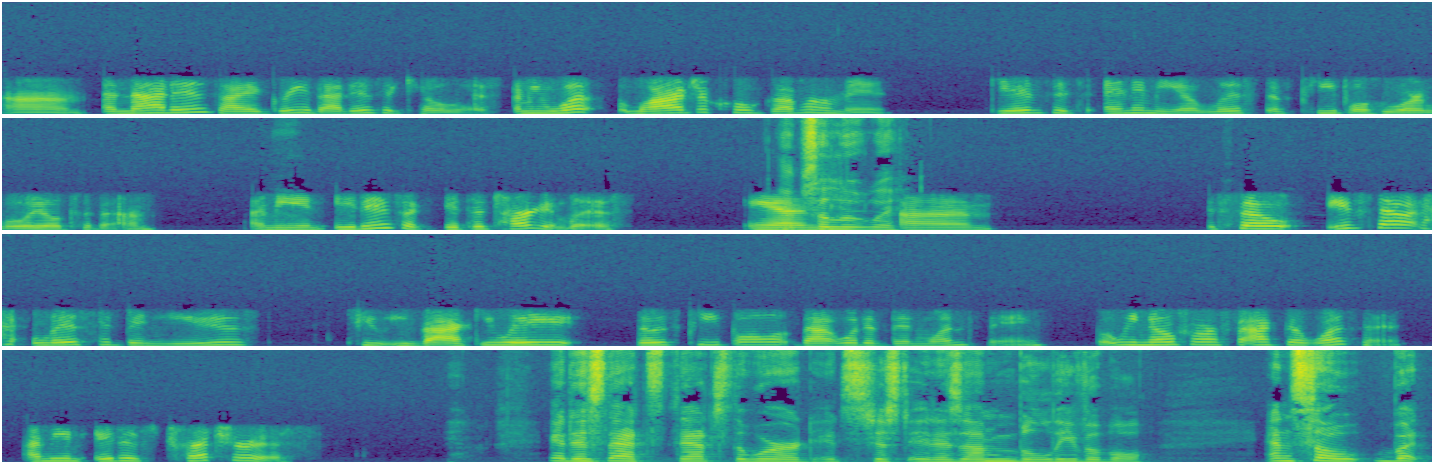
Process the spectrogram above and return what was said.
um, and that is, I agree, that is a kill list. I mean, what logical government gives its enemy a list of people who are loyal to them? I mean, it is a it's a target list, and absolutely. Um, so if that list had been used to evacuate those people, that would have been one thing. But we know for a fact it wasn't. I mean, it is treacherous. It is that's that's the word. It's just it is unbelievable. And so, but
